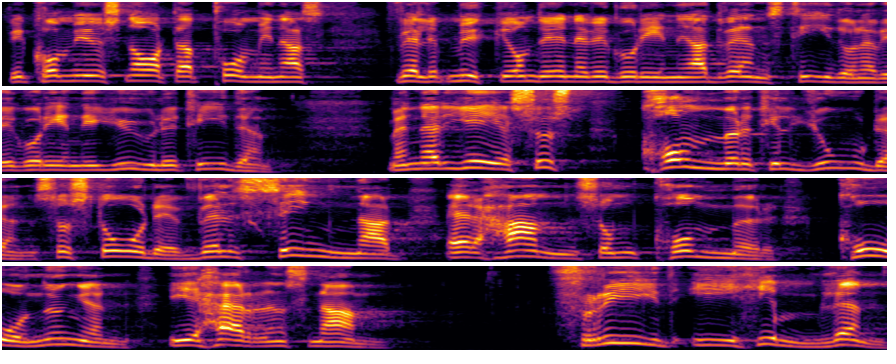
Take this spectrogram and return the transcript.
vi kommer ju snart att påminnas väldigt mycket om det när vi går in i adventstid och när vi går in i juletiden. Men när Jesus kommer till jorden så står det välsignad är han som kommer, konungen i Herrens namn. Frid i himlen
